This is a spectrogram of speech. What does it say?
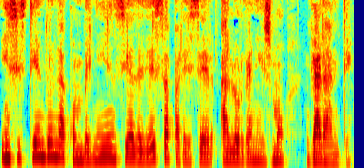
insistiendo en la conveniencia de desaparecer al organismo garante.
